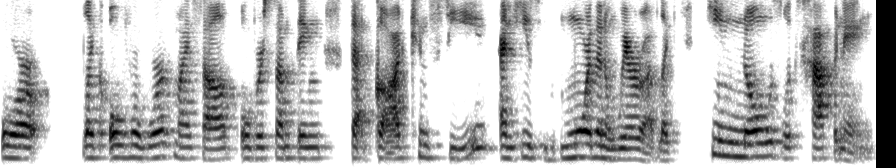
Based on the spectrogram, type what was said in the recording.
or like overwork myself over something that God can see and he's more than aware of. Like he knows what's happening.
